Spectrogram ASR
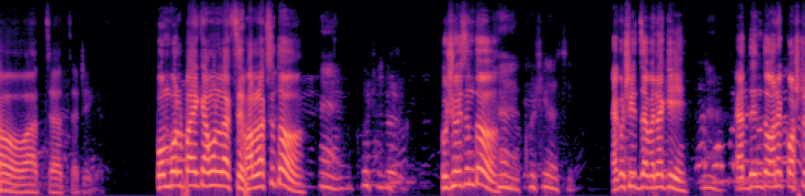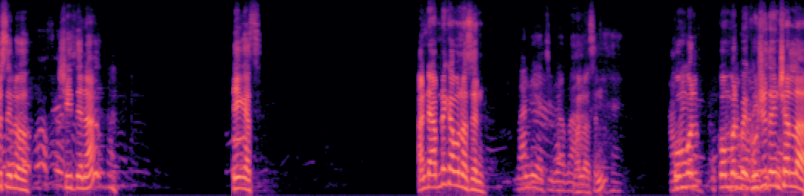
ও আচ্ছা আচ্ছা ঠিক আছে। কম্বল পাই কেমন লাগছে? ভালো লাগছে তো? হ্যাঁ খুশি। খুশি হয়েছেন তো? হ্যাঁ খুশি হয়েছি। এখন শীত যাবে নাকি? একদিন তো অনেক কষ্ট ছিল শীতে না? ঠিক আছে। আন্টি আপনি কেমন আছেন? ভালো আছি বাবা। ভালো আছেন হ্যাঁ। কম্বল কম্বল পেয়ে খুশি তো ইনশাল্লাহ?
